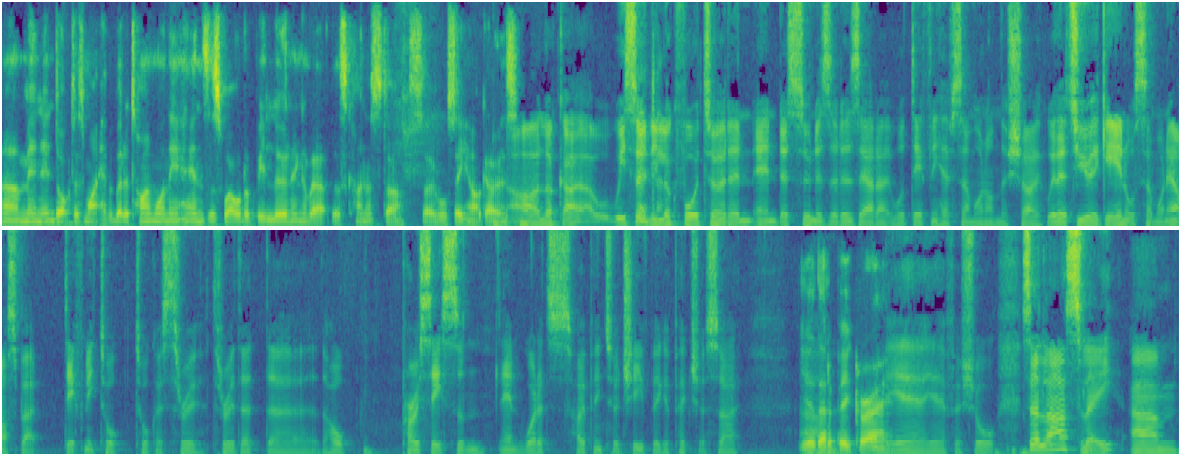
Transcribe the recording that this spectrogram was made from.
um, and, and, doctors might have a bit of time on their hands as well to be learning about this kind of stuff. So we'll see how it goes. Oh, look, uh, we certainly okay. look forward to it, and, and as soon as it is out, uh, we'll definitely have someone on the show, whether it's you again or someone else. But definitely talk talk us through through the the, the whole process and and what it's hoping to achieve bigger picture. So. Yeah, that'd be great. Yeah, yeah, for sure. So, lastly, um,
